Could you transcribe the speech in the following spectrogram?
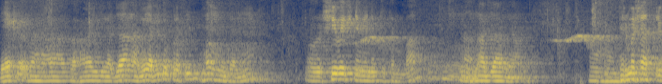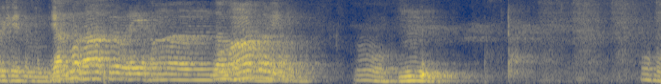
लेखकः कः इति न जानामि अपि तु प्रसिद्धम् इदं श्रीवैष्णवेन कृतं वा? न न जानामि। हा, धर्मशास्त्रविषयसम्बन्धे धर्मशास्त्रविषयसम्बन्धमात्रमेव हम्म। ओहो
